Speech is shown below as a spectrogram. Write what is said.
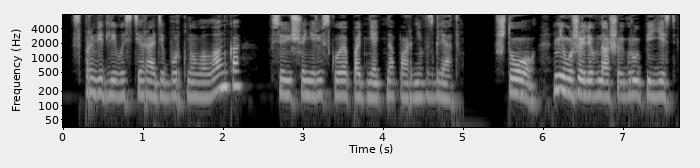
— справедливости ради буркнула Ланка, все еще не рискуя поднять на парня взгляд. «Что, неужели в нашей группе есть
